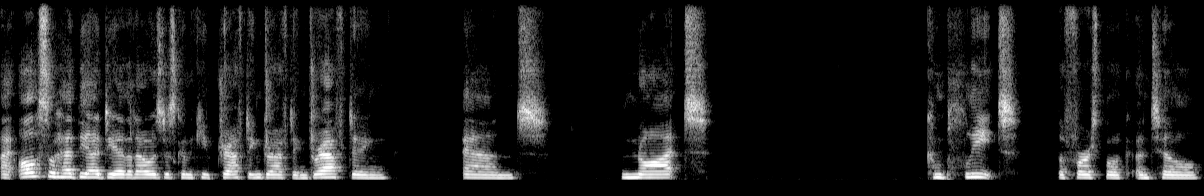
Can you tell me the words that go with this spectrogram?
I also had the idea that I was just going to keep drafting, drafting, drafting, and not complete the first book until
